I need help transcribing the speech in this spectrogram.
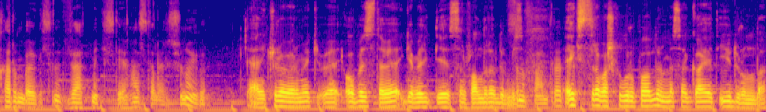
karın bölgesini düzeltmek isteyen hastalar için uygun. Yani kilo vermek ve obezite ve gebelik diye sınıflandırabilir miyiz? Sınıflandırabilir. Ekstra başka grup olabilir mi? Mesela gayet iyi durumda.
